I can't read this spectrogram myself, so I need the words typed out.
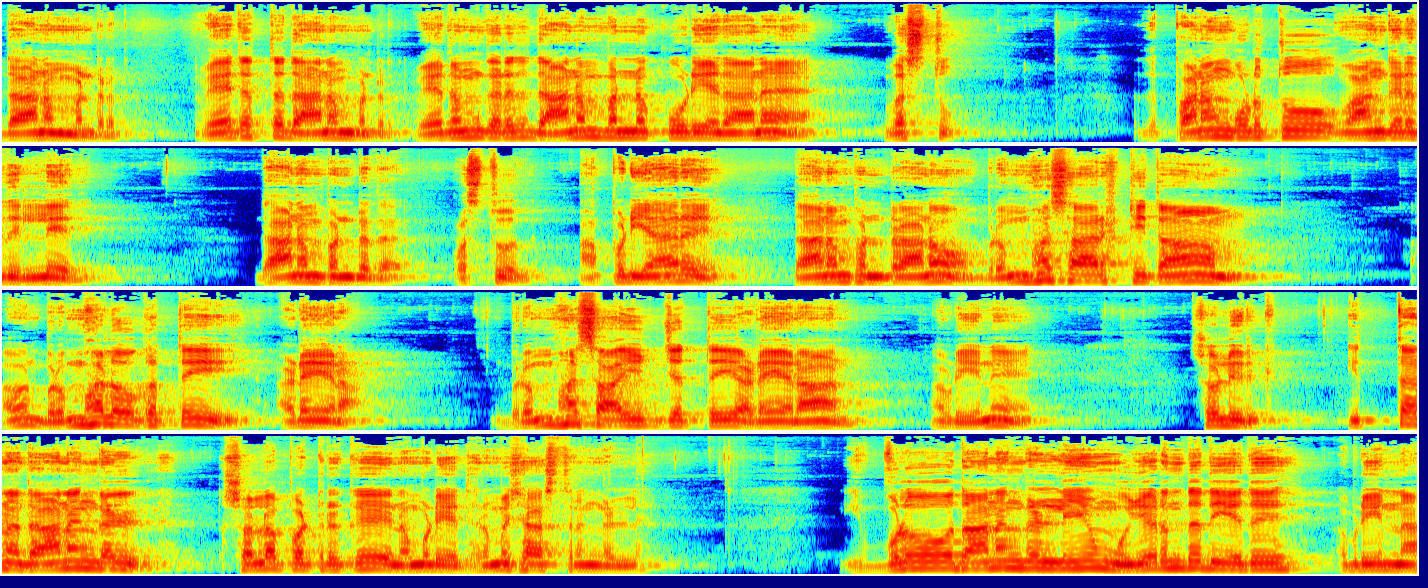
தானம் பண்ணுறது வேதத்தை தானம் பண்ணுறது வேதம்ங்கிறது தானம் பண்ணக்கூடியதான வஸ்து. அது பணம் கொடுத்து வாங்கிறது இல்லை அது. தானம் பண்ணுறத வஸ்து அது. அப்படி யார் தானம் பண்ணுறானோ பிரம்மசாஷ்டிதாம் அவன் பிரம்மலோகத்தை அடையிறான். பிரம்ம சாயுஜ்யத்தை அடையிறான் அப்படின்னு சொல்லியிருக்கு இத்தனை தானங்கள் சொல்லப்பட்டிருக்கு நம்முடைய தர்மசாஸ்திரங்களில். இவ்வளோ தானங்கள்லேயும் உயர்ந்தது எது அப்படின்னா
